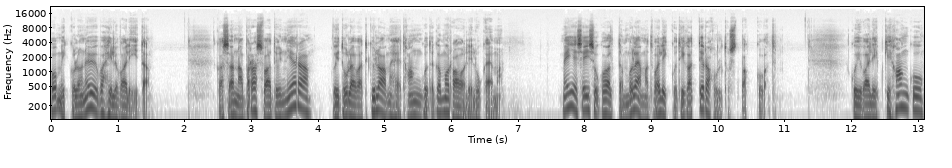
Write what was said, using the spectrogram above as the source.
hommikul on öövahil valida, kas annab rasvatünni ära või tulevad külamehed hangudega moraali lugema. meie seisukohalt on mõlemad valikud igati rahuldust pakkuvad. kui valibki hangu,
